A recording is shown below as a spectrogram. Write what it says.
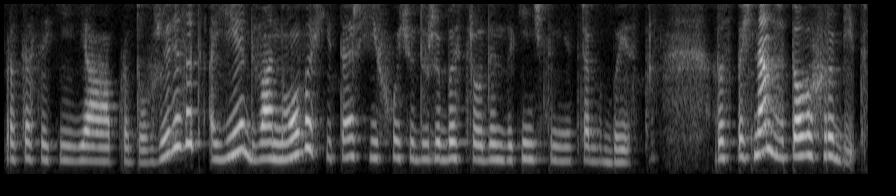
процеси, які я продовжую в'язати, а є два нових, і теж їх хочу дуже швидко один закінчити, мені треба швидко. Розпочнемо з готових робіт.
